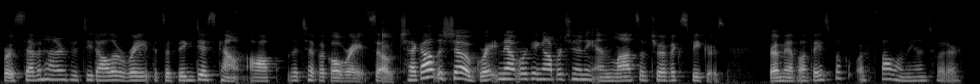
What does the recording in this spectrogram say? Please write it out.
for a $750 rate. That's a big discount off the typical rate. So check out the show. Great networking opportunity and lots of terrific speakers. Friend me up on Facebook or follow me on Twitter.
